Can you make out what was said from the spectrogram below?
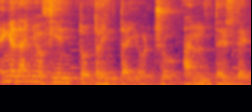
en el año 138 a.C.,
